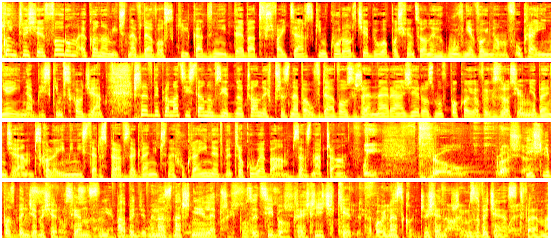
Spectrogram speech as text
Kończy się forum ekonomiczne w Davos. Kilka dni debat w szwajcarskim kurorcie było poświęconych głównie wojnom w Ukrainie i na Bliskim Wschodzie. Szef dyplomacji Stanów Zjednoczonych przyznawał w Davos, że na razie rozmów pokojowych z Rosją nie będzie. Z kolei minister spraw zagranicznych Ukrainy Dmytro Kuleba zaznacza. Jeśli pozbędziemy się Rosjan z nieba, będziemy na znacznie lepszej pozycji, by określić, kiedy ta wojna skończy się naszym zwycięstwem.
